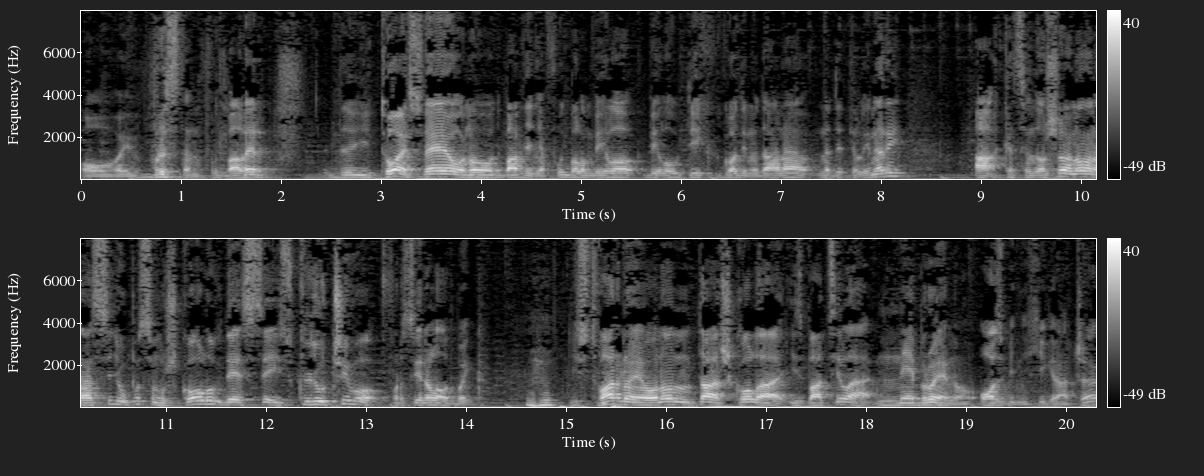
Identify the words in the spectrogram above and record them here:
ovaj, vrstan futbaler. D- I to je sve, ono, od bavljenja futbalom bilo, bilo u tih godinu dana na Detelinari. A kad sam došao na novo nasilje, upao sam u školu gde se isključivo forsirala odbojka. I stvarno je ono, ta škola izbacila nebrojeno ozbiljnih igrača, e,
